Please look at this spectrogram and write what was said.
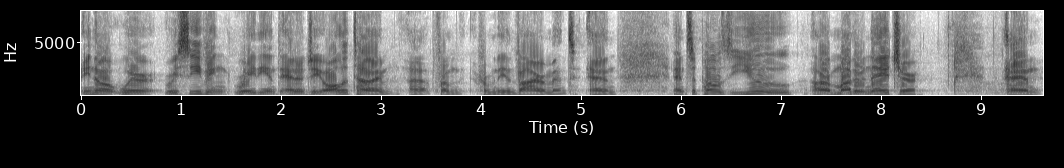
you know, we're receiving radiant energy all the time uh, from, from the environment. And, and suppose you are Mother Nature and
